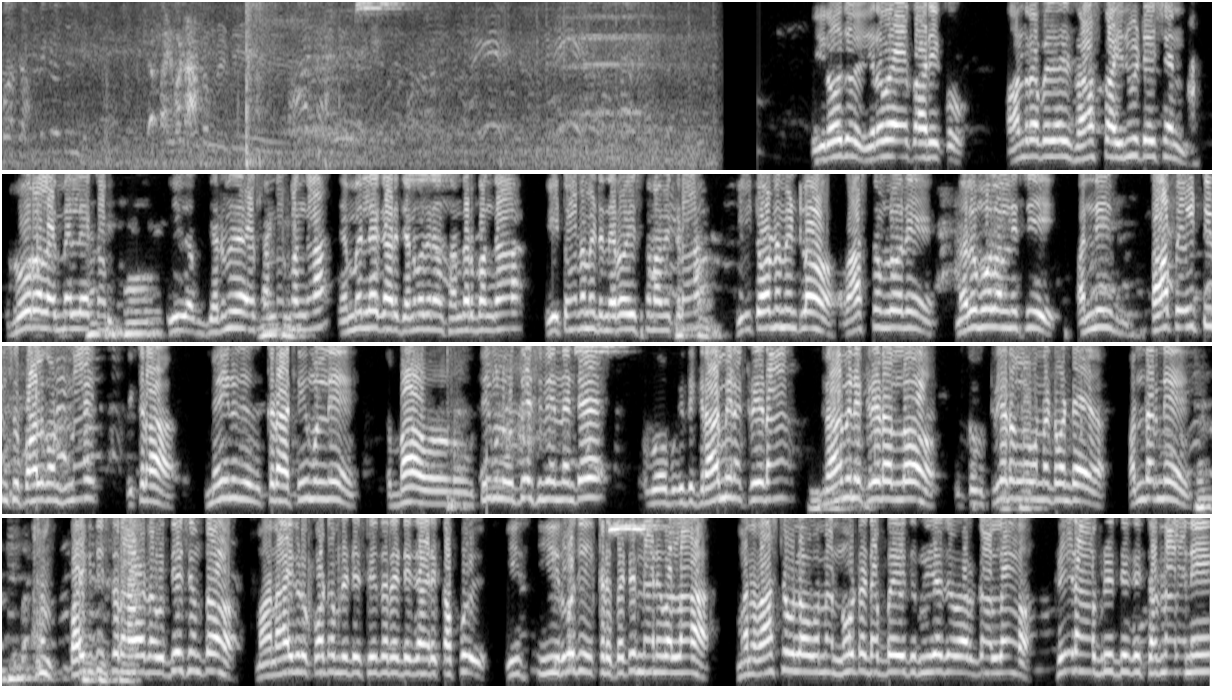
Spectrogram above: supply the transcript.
ఈ రోజు ఇరవై తారీఖు ఆంధ్రప్రదేశ్ రాష్ట్ర invitation rural MLA cup ఈ జన్మదిన సందర్భంగా MLA గారి జన్మదినం సందర్భంగా ఈ టోర్నమెంట్ నిర్వహిస్తున్నాం ఇక్కడ. ఈ టోర్నమెంట్లో రాష్ట్రంలోని నలుమూలల నుంచి అన్ని టాప్ ఎయిట్ టీమ్స్ పాల్గొంటున్నాయి. ఇక్కడ మెయిన్ ఇక్కడ టీముల్ని టీముల ఉద్దేశం ఏంటంటే ఇది గ్రామీణ క్రీడ గ్రామీణ క్రీడల్లో క్రీడల్లో ఉన్నటువంటి అందరినీ బయటకు తీసుకురావాలనే ఉద్దేశంతో మా నాయకుడు కోటమిరెడ్డి శ్రీధర్ రెడ్డి గారి కప్పు ఈ ఈ రోజు ఇక్కడ పెట్టిన దాని వల్ల మన రాష్ట్రంలో ఉన్న నూట ఐదు నియోజకవర్గాల్లో క్రీడా అభివృద్ధికి చెందాలని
